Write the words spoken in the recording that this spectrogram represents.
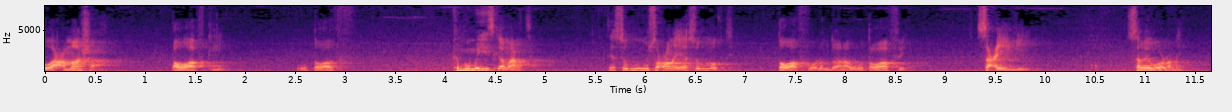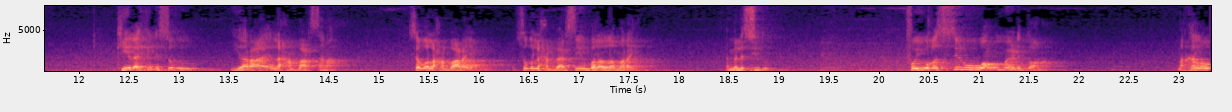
Oo acmaasha ah. Awaafkii uu awaaf ka mumayiska maarata soconaya isagu mogta awaaf buu odhan doonaa wuu awaafi sacyigii. Samey kii laakiin isagu yaraa la xambaarsanaa. Isagoo la xambaaraya isagoo la xambaarsanyin ba lala maraya ama la sido fa yuqasiluhu waa u meydhi doonaa. Marka laba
